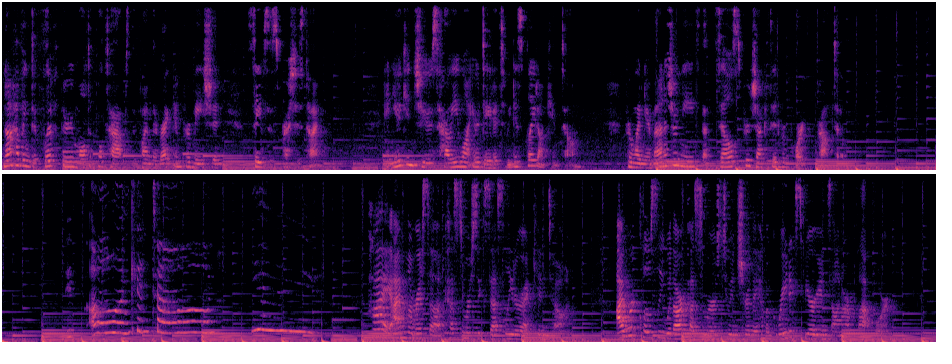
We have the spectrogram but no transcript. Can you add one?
Not having to flip through multiple tabs to find the right information saves us precious time. And you can choose how you want your data to be displayed on Kintone for when your manager needs that sales projected report pronto. It's all on Customer Success Leader at Kintone. I work closely with our customers to ensure they have a great experience on our platform.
